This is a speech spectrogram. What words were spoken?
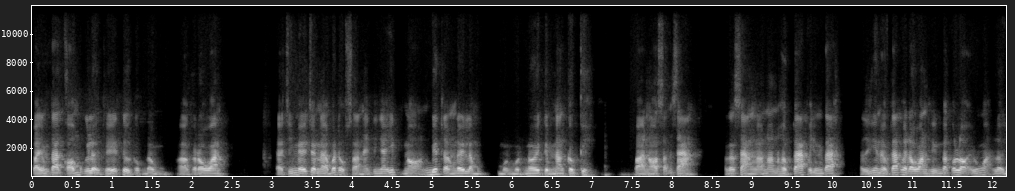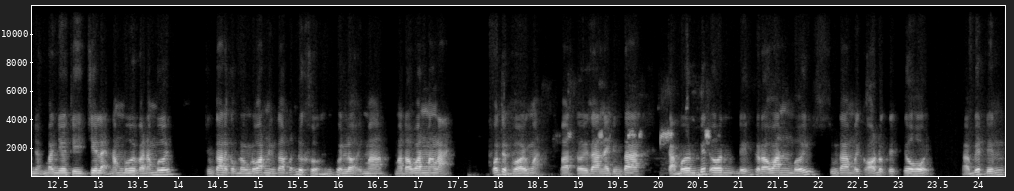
và chúng ta có một cái lợi thế từ cộng đồng ở uh, Grow One. Chính vì cho nên là bất động sản hành tinh ít nó biết rằng đây là một, một một nơi tiềm năng cực kỳ và nó sẵn sàng sẵn sàng là nó hợp tác với chúng ta. Dĩ nhiên hợp tác với đầu ăn thì chúng ta có lợi đúng không ạ? Lợi nhuận bao nhiêu thì chia lại 50 và 50 chúng ta là cộng đồng đầu chúng ta vẫn được hưởng những quyền lợi mà mà đầu ăn mang lại. Có tuyệt vời không ạ? Và thời gian này chúng ta cảm ơn biết ơn đến Crown mới chúng ta mới có được cái cơ hội à, biết đến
